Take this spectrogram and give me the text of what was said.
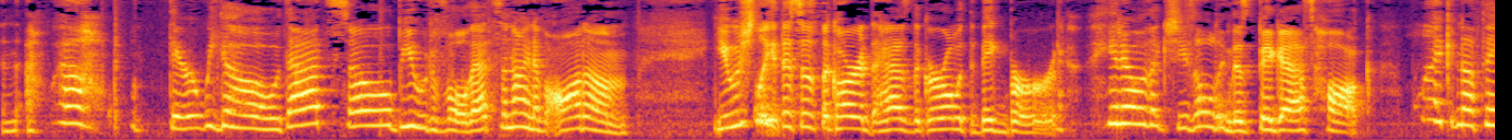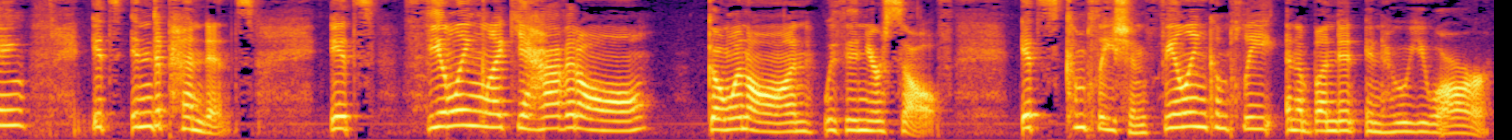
And, uh, well, there we go. That's so beautiful. That's the Nine of Autumn. Usually this is the card that has the girl with the big bird. You know, like she's holding this big ass hawk. Like nothing. It's independence. It's feeling like you have it all going on within yourself. It's completion. Feeling complete and abundant in who you are.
